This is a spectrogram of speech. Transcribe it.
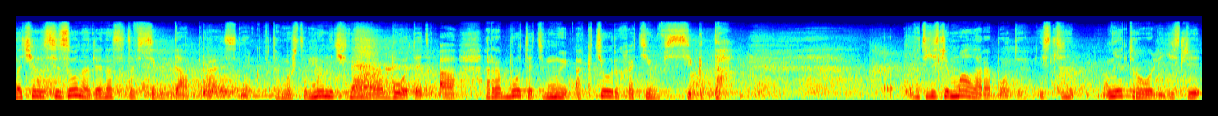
начало сезона для нас это всегда праздник, потому что мы начинаем работать, а работать мы, актеры, хотим всегда. Вот если мало работы, если нет роли, если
